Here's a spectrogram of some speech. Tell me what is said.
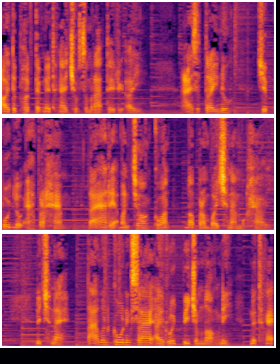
ឲ្យទៅផឹកទឹកនៅថ្ងៃឈប់សម្រាកទេឬអីឯស្ត្រីនោះ ជាពូជលោកអាប់រ៉ាហាំដែលអារក្សបានចងគាត់18ឆ្នាំមកហើយដូច្នេះតើមិនគួរនឹងស្រែកឲ្យរួចពីចំណងនេះនៅថ្ងៃ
